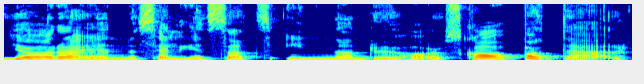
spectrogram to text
göra en säljinsats innan du har skapat det här.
